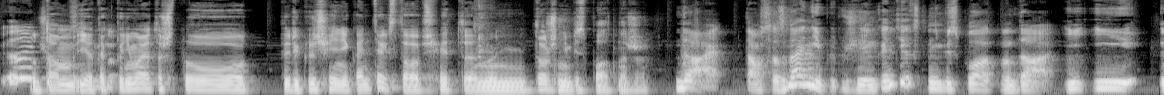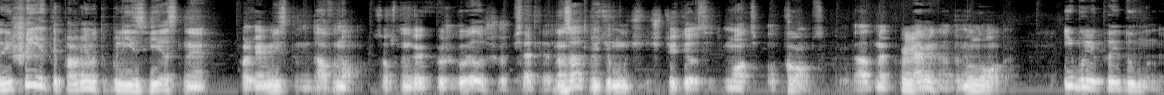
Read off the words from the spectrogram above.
Э, ну, там, я так понимаю, то, что переключение контекста вообще это ну, тоже не бесплатно же. Да, там создание переключение контекста не бесплатно, да. И, и решение этой проблемы это были известны программистам давно. Собственно, как я уже говорил, что 50 лет назад люди мучились, что делать с этим multiple prompts, когда одной программе mm. надо много. И были придуманы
